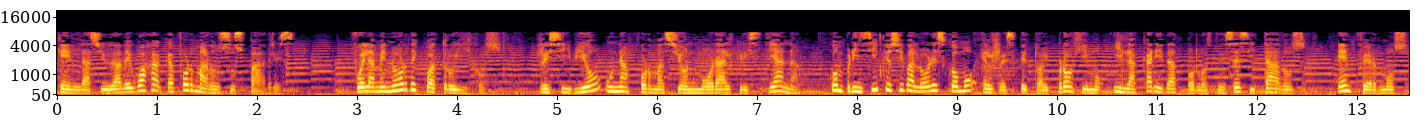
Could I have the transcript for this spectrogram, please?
que en la ciudad de Oaxaca formaron sus padres. Fue la menor de cuatro hijos. Recibió una formación moral cristiana, con principios y valores como el respeto al prójimo y la caridad por los necesitados, enfermos,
